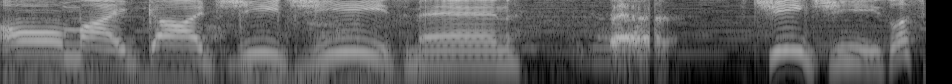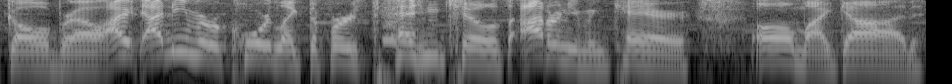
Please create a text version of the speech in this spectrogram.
Oh my god, GG's, man. GG's, let's go, bro. I, I didn't even record like the first 10 kills. I don't even care. Oh my god.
